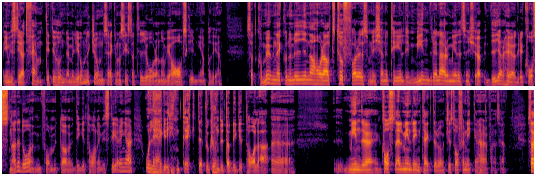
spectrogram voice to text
Vi har investerat 50 till 100 miljoner kronor säkert de sista tio åren och vi har avskrivningar på det. Så att kommunekonomierna har allt tuffare som ni känner till. Det är mindre läromedelsinköp. Vi har högre kostnader då i form av digitala investeringar och lägre intäkter på grund av digitala eh, mindre, kost, eller mindre intäkter. Och Kristoffer nickar här får jag säga. Så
